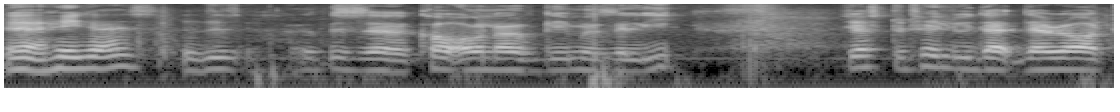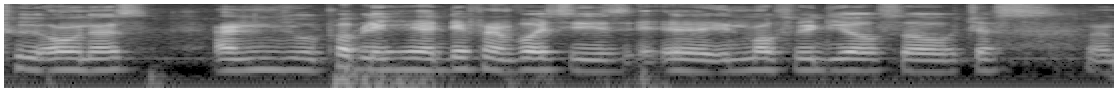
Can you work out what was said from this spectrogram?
Yeah, hey guys, this, this is a co-owner of Gamers Elite just to tell you that there are two owners and you'll probably hear different voices uh, in most videos so just um,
